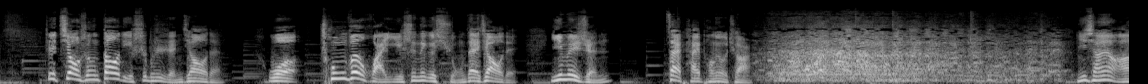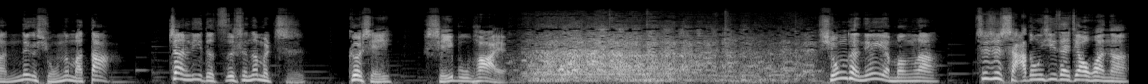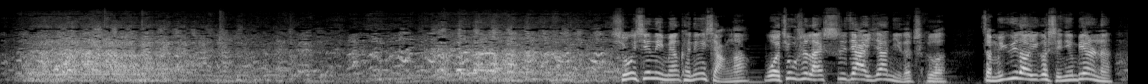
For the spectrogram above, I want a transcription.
这叫声到底是不是人叫的？我充分怀疑是那个熊在叫的，因为人在拍朋友圈。你想想啊，那个熊那么大，站立的姿势那么直，搁谁谁不怕呀？熊肯定也懵了，这是啥东西在叫唤呢？熊心里面肯定想啊，我就是来试驾一下你的车，怎么遇到一个神经病呢？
